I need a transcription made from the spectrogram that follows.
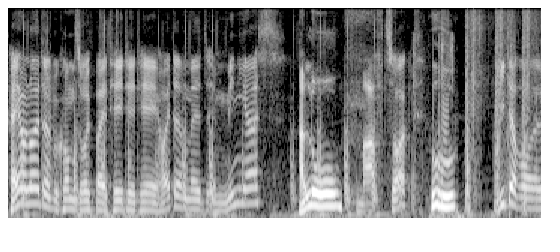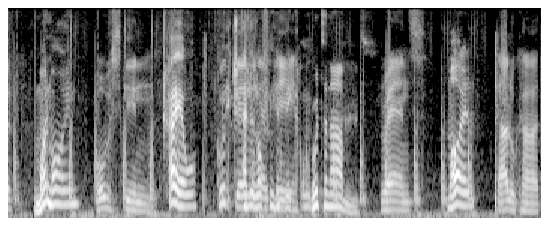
Hey Leute, willkommen zurück bei TTT. Heute mit Minias, Hallo. Marv zockt, Huhu. Wiederwolf, Moin, moin. Wolfskin, Hi, yo. Gut. Guten Abend. Rance, Moin. Dalukat.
